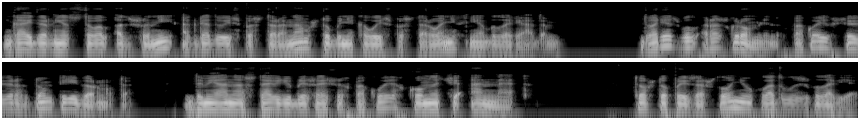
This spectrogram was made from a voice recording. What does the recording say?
Гайдер не отставал от жены, оглядываясь по сторонам, чтобы никого из посторонних не было рядом. Дворец был разгромлен, в покоях все вверх дом перевернуто. Дамиана оставили в ближайших покоях в комнате Аннет. То, что произошло, не укладывалось в голове.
